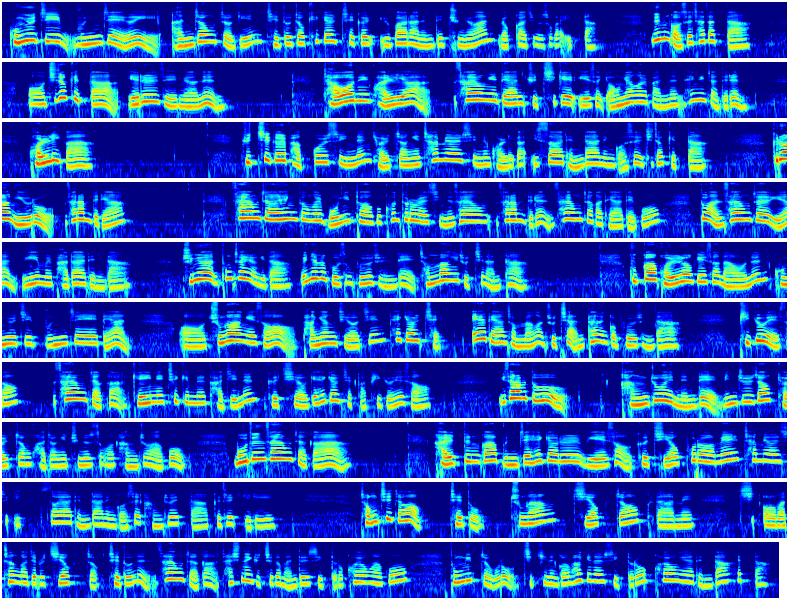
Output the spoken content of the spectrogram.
공유지 문제의 안정적인 제도적 해결책을 유발하는 데 중요한 몇 가지 요소가 있다는 것을 찾았다. 어, 지적했다. 예를 들면은 자원의 관리와 사용에 대한 규칙에 의해서 영향을 받는 행위자들은 권리가 규칙을 바꿀 수 있는 결정에 참여할 수 있는 권리가 있어야 된다는 것을 지적했다. 그러한 이유로 사람들이야 사용자의 행동을 모니터하고 컨트롤할 수 있는 사용, 사람들은 사용자가 돼야 되고 또한 사용자에 의한 위임을 받아야 된다. 중요한 통찰력이다. 왜냐하면 그것은 보여주는데 전망이 좋진 않다. 국가 권력에서 나오는 공유지 문제에 대한 어, 중앙에서 방향 지어진 해결책에 대한 전망은 좋지 않다는 걸 보여준다. 비교해서 사용자가 개인의 책임을 가지는 그 지역의 해결책과 비교해서 이 사람도 강조했는데 민주적 결정 과정의 중요성을 강조하고 모든 사용자가 갈등과 문제 해결을 위해서 그 지역 포럼에 참여할 수 있어야 된다는 것을 강조했다. 그들끼리 정치적 제도, 중앙, 지역적, 그 다음에 어, 마찬가지로 지역적 제도는 사용자가 자신의 규칙을 만들 수 있도록 허용하고 독립적으로 지키는 걸 확인할 수 있도록 허용해야 된다 했다.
